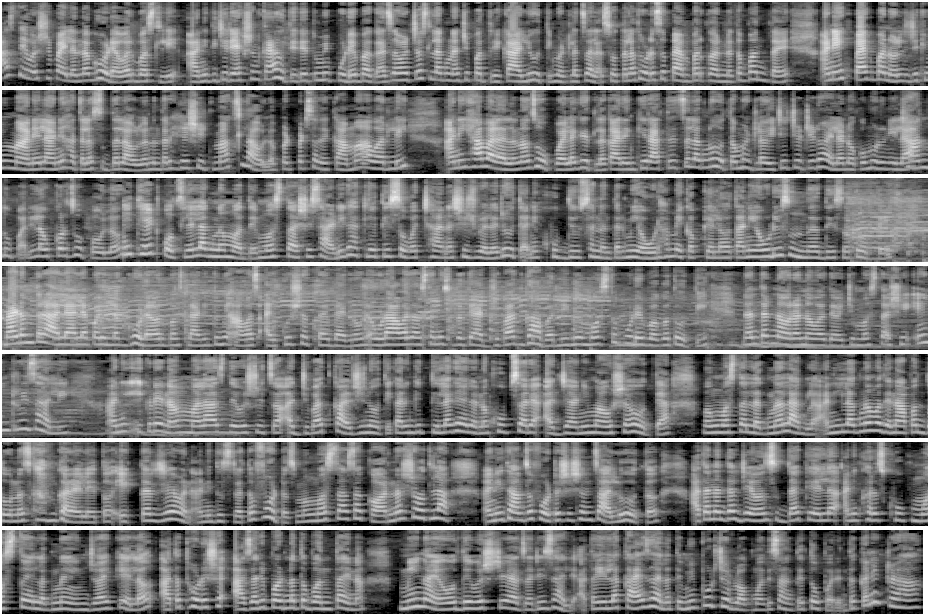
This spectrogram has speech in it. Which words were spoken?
a त्या देवर्षी पहिल्यांदा घोड्यावर बसली आणि तिची रिॲक्शन काय होती ते तुम्ही पुढे बघा. जवळच्याच लग्नाची पत्रिका आली होती म्हटलं चला स्वतःला थोडंसं पॅम्पर करणं तर बनतंय. आणि एक पॅक बनवलं जे की मी मानेला आणि हाताला सुद्धा लावलं. नंतर हे शीट मार्क्स लावलं पटपट सगळी कामं आवरली आणि ह्या बाळाला ना झोपवायला घेतलं. कारण की रात्रीचं लग्न होतं म्हटलं हिची चिडचिड व्हायला नको म्हणून हिला छान दुपारी लवकर झोपवलं. मी थेट पोचले लग्नामध्ये. मस्त अशी साडी घातली होती सोबत छान अशी ज्वेलरी होती आणि खूप दिवसानंतर मी एवढा मेकअप केला होता आणि एवढी सुंदर दिसत होते. मॅडम तर आल्या आल्या पहिलं घोड्यावर बसला आणि तुम्ही आवाज ऐकू शकताय. बॅकग्राऊंड एवढा आवाज असताना सुद्धा ती अजिबात घाबरली नाही. मस्त पुढे बघत होती. नंतर नवरा नवरदेवाची मस्त अशी एंट्री झाली. आणि इकडे ना मला आज देवश्रीचं अजिबात काळजी नव्हती. कारण की तिला घ्यायला ना खूप साऱ्या आजी आणि मावश्या होत्या. मग मस्त लग्न लागलं. आणि लग्नामध्ये ना आपण दोनच काम करायला येतो. एक तर जेवण आणि दुसरं तर फोटोज मग मस्त असा कॉर्नर शोधला आणि इथं आमचं फोटो सेशन चालू होतं. आता नंतर जेवणसुद्धा केलं आणि खरंच खूप मस्त लग्न एन्जॉय केलं. आता थोडेसे आजारी पडणं तर बनताय ना. मी नाही हो देवश्री आजारी झाली. आता हिला काय झालं ते मी पुढच्या ब्लॉगमध्ये सांगते तोपर्यंत. कनेक्ट राहा.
